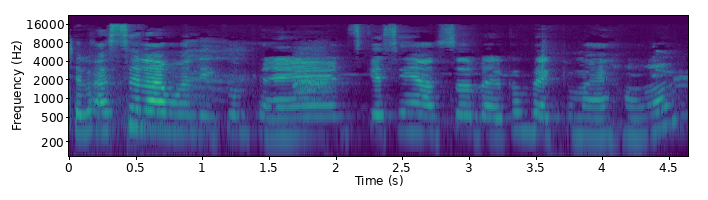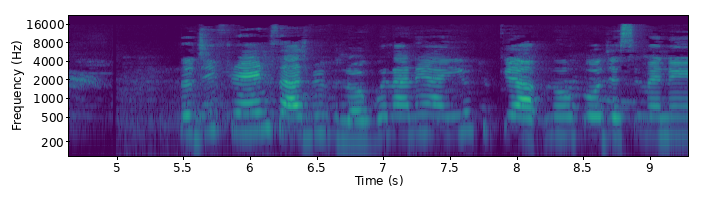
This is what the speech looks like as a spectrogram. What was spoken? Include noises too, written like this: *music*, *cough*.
चलो। अस्सलाम वालेकुम फ्रेंड्स, कैसे हैं आप सब? Welcome back to my home तो जी फ्रेंड्स, आज मैं व्लॉग बनाने आई हूँ क्योंकि आप लोगों को जैसे मैंने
